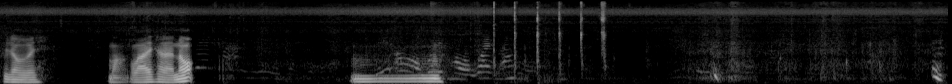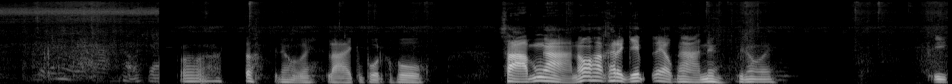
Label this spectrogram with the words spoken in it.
พี่น้องเลยหมากหลายขนาดเนาะอืมก็ต่อพี่น้องเลยหลายกระโปดกระโพ สามหง่าเนาะฮักคาได้เก็บแล้วหง่าหนึ่งพี่น้องเอ้ยอีก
